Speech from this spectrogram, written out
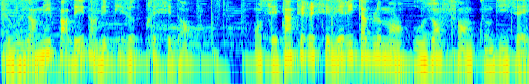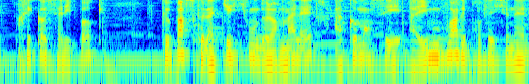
Je vous en ai parlé dans l'épisode précédent. On s'est intéressé véritablement aux enfants qu'on disait précoces à l'époque que parce que la question de leur mal-être a commencé à émouvoir les professionnels.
